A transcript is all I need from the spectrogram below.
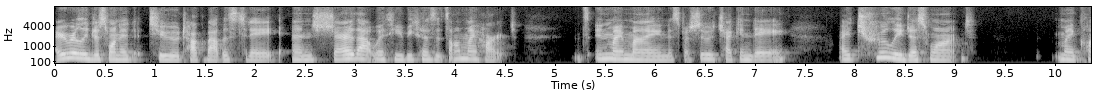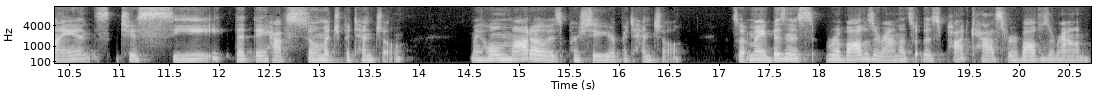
I really just wanted to talk about this today and share that with you because it's on my heart. It's in my mind, especially with check in day. I truly just want my clients to see that they have so much potential. My whole motto is pursue your potential. That's what my business revolves around. That's what this podcast revolves around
